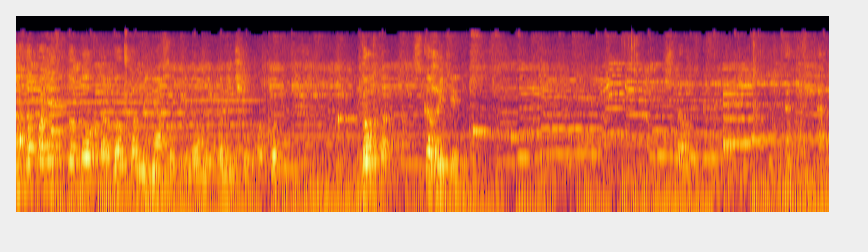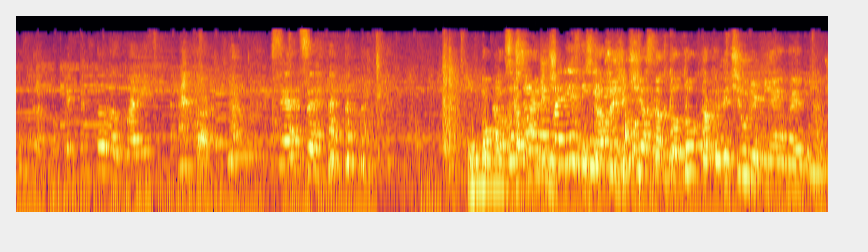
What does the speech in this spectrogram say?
надо понять, кто доктор. Доктор меня все-таки дома полечил. Вот, вот, доктор, скажите, Что у вас болит? так, Сердце. доктор, От душевной скажите, болезни скажите честно, кто доктор и лечил ли меня на эту ночь?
